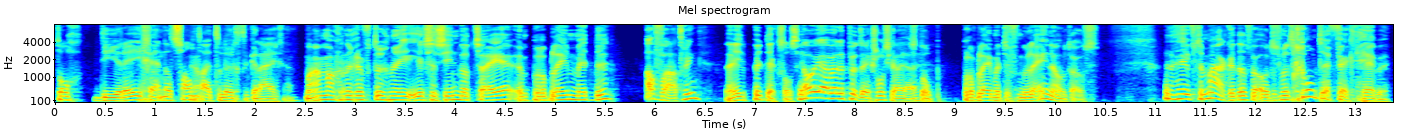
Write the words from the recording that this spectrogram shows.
toch die regen en dat zand uit de lucht te krijgen. Maar mag ik nog even terug naar je eerste zin? Wat zei je? Een probleem met de... Afwatering? Nee, de putdeksels. Hè? Oh ja, met de putdeksels. Ja, ja. Stop. Probleem met de Formule 1 auto's. En dat heeft te maken dat we auto's met grondeffect hebben.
